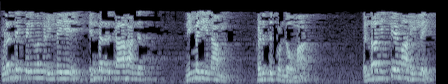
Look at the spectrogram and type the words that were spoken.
குழந்தை செல்வங்கள் இல்லையே என்பதற்காக அந்த நிம்மதியை நாம் எடுத்துக் கொண்டோமா? என்றால் நிச்சயமாக இல்லை.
